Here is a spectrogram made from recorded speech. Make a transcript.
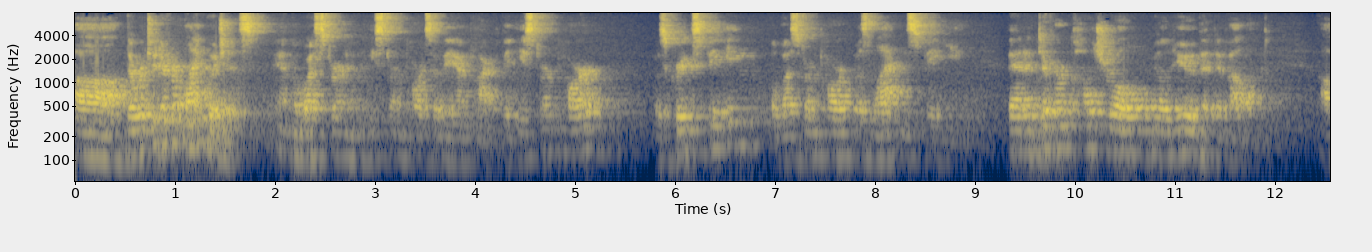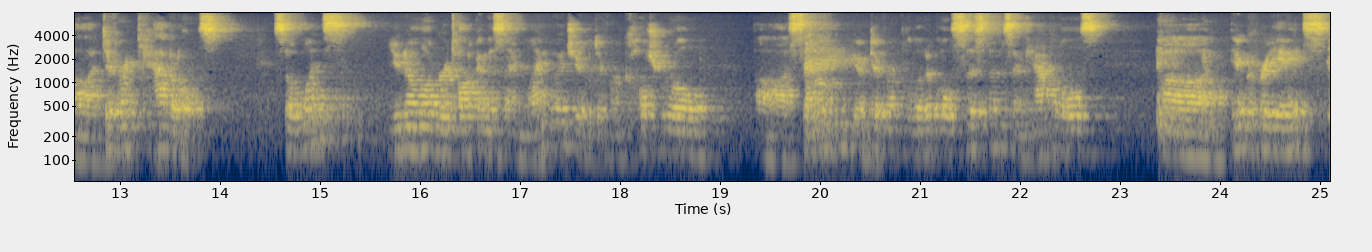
Uh, there were two different languages in the western and eastern parts of the empire. The eastern part was Greek speaking, the western part was Latin speaking. They had a different cultural milieu that developed, uh, different capitals. So once you no longer talk in the same language, you have a different cultural uh, setting, you have different political systems and capitals, uh, it creates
